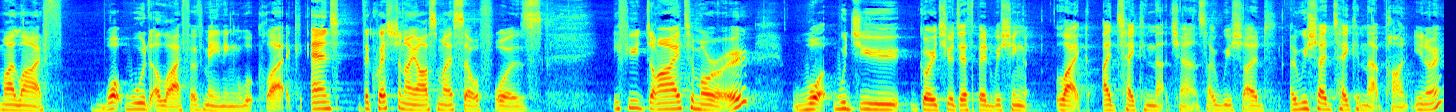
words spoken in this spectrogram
my life, what would a life of meaning look like? And the question I asked myself was, if you die tomorrow, what would you go to your deathbed wishing like I'd taken that chance. I wish I'd I wish I'd taken that punt. You know,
